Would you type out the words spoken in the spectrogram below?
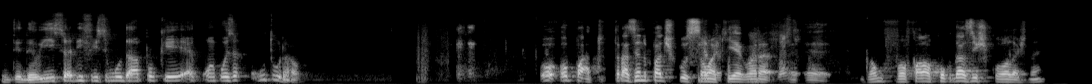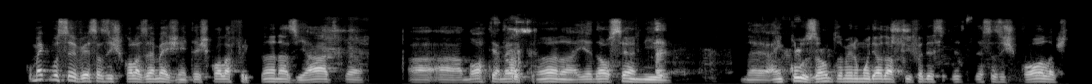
Entendeu? E isso é difícil mudar porque é uma coisa cultural. Ô, ô Pato, trazendo para a discussão aqui agora, é, é, vamos vou falar um pouco das escolas, né? Como é que você vê essas escolas emergentes? A escola africana, asiática, a, a norte-americana e a da Oceania? Né? A inclusão também no Mundial da FIFA desse, dessas escolas,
